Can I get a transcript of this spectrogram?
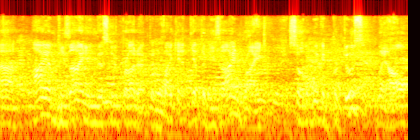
uh, I am designing this new product, and if I can't get the design right so that we can produce it well,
